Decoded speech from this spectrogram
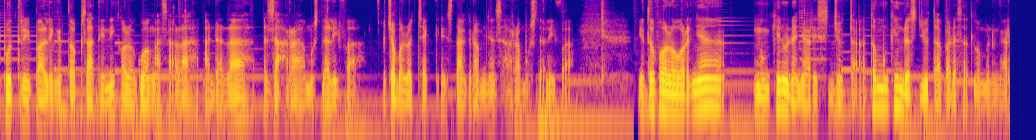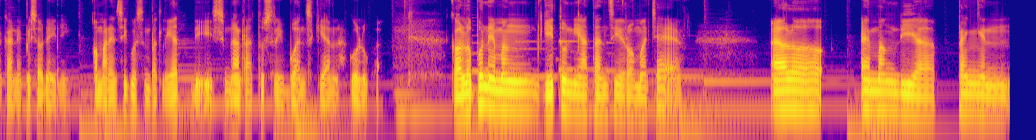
putri paling top saat ini kalau gua nggak salah adalah Zahra Musdalifa. Coba lo cek Instagramnya Zahra Musdalifa. Itu followernya mungkin udah nyaris sejuta atau mungkin udah sejuta pada saat lo mendengarkan episode ini. Kemarin sih gue sempat lihat di 900 ribuan sekian lah, gue lupa. Kalaupun emang gitu niatan si Roma CF, kalau emang dia pengen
